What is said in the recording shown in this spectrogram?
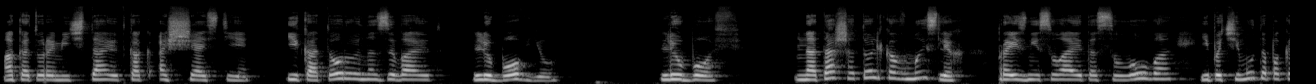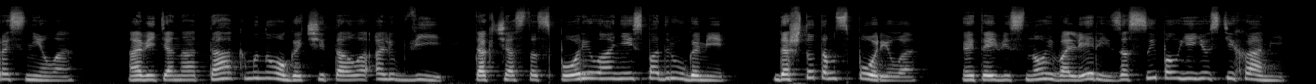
о которой мечтают как о счастье, и которую называют любовью. Любовь. Наташа только в мыслях произнесла это слово и почему-то покраснела. А ведь она так много читала о любви, так часто спорила о ней с подругами. Да что там спорила? Этой весной Валерий засыпал ее стихами,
